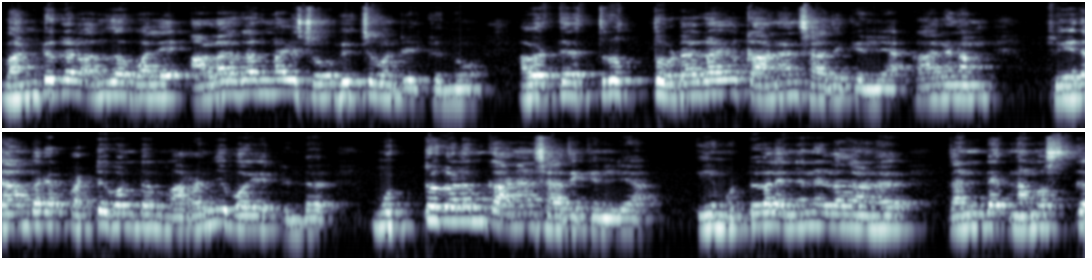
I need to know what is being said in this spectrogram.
വണ്ടുകൾ വന്നതുപോലെ അളകങ്ങൾ ശോഭിച്ചുകൊണ്ടിരിക്കുന്നു. അവിടുത്തെ തൃത്തുടകൾ കാണാൻ സാധിക്കില്ല. കാരണം ശ്വേതാംബരപ്പട്ട് കൊണ്ട് മറഞ്ഞു പോയിട്ടുണ്ട് മുട്ടുകളും കാണാൻ സാധിക്കുന്നില്ല. ഈ മുട്ടുകൾ എങ്ങനെയുള്ളതാണ്? തന്റെ നമസ്ക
